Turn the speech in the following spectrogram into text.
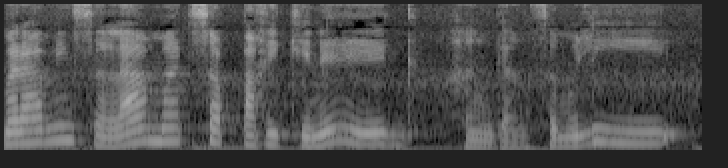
Maraming salamat sa pakikinig. Hanggang sa muli.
